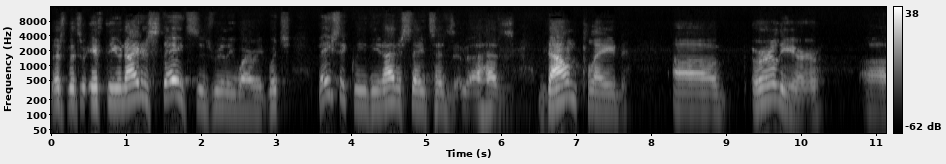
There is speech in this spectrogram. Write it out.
if the United States is really worried, which basically the United States has uh, has downplayed uh, earlier, uh,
